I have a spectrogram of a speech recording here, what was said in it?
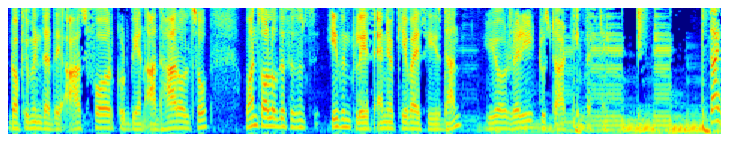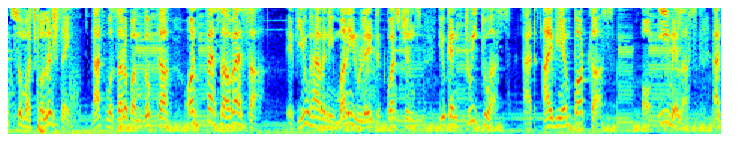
documents that they ask for, could be an Aadhaar also. Once all of this is, is in place and your KYC is done, you're ready to start investing. Thanks so much for listening. That was Anupam Gupta on Paisa Vaisa. If you have any money related questions, you can tweet to us at IVM Podcasts or email us at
